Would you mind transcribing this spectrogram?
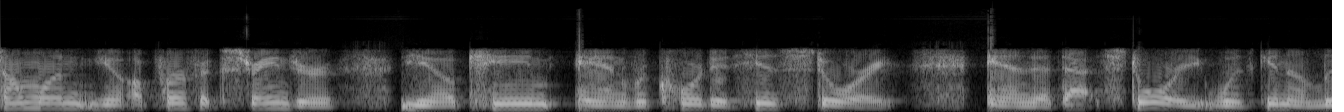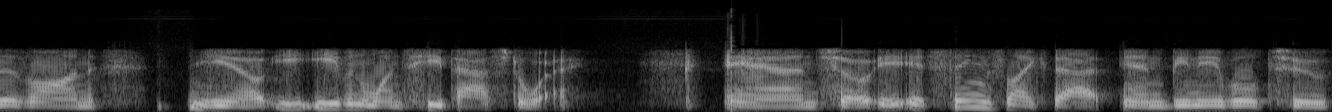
someone you know a perfect stranger you know came and recorded his story, and that that story was going to live on you know e- even once he passed away and so it's things like that and being able to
